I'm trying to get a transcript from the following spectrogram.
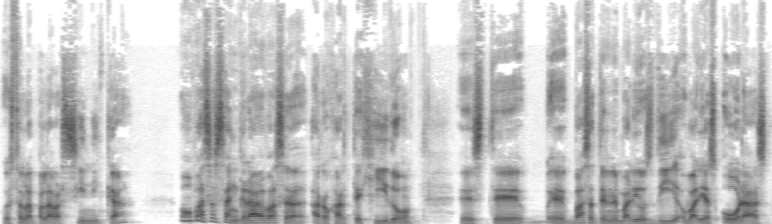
puesta la palabra cínica, o vas a sangrar, vas a arrojar tejido, este, eh, vas a tener varios días, varias horas,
